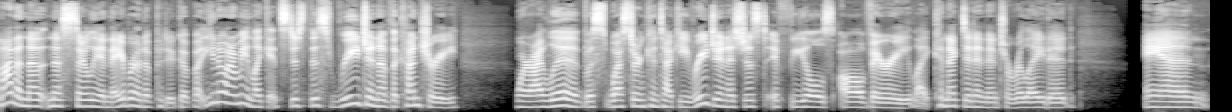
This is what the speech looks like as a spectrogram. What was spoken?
not a necessarily a neighborhood of Paducah, but you know what I mean? Like it's just this region of the country where I live, this Western Kentucky region. It's just, it feels all very like connected and interrelated. And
